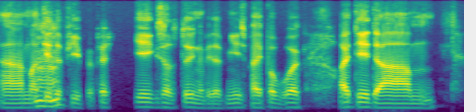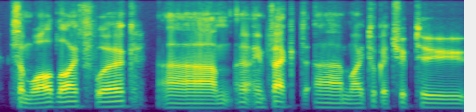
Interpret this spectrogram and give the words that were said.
Um, I did a few professional gigs. I was doing a bit of newspaper work. I did um, some wildlife work. Um, uh, in fact, um, I took a trip to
